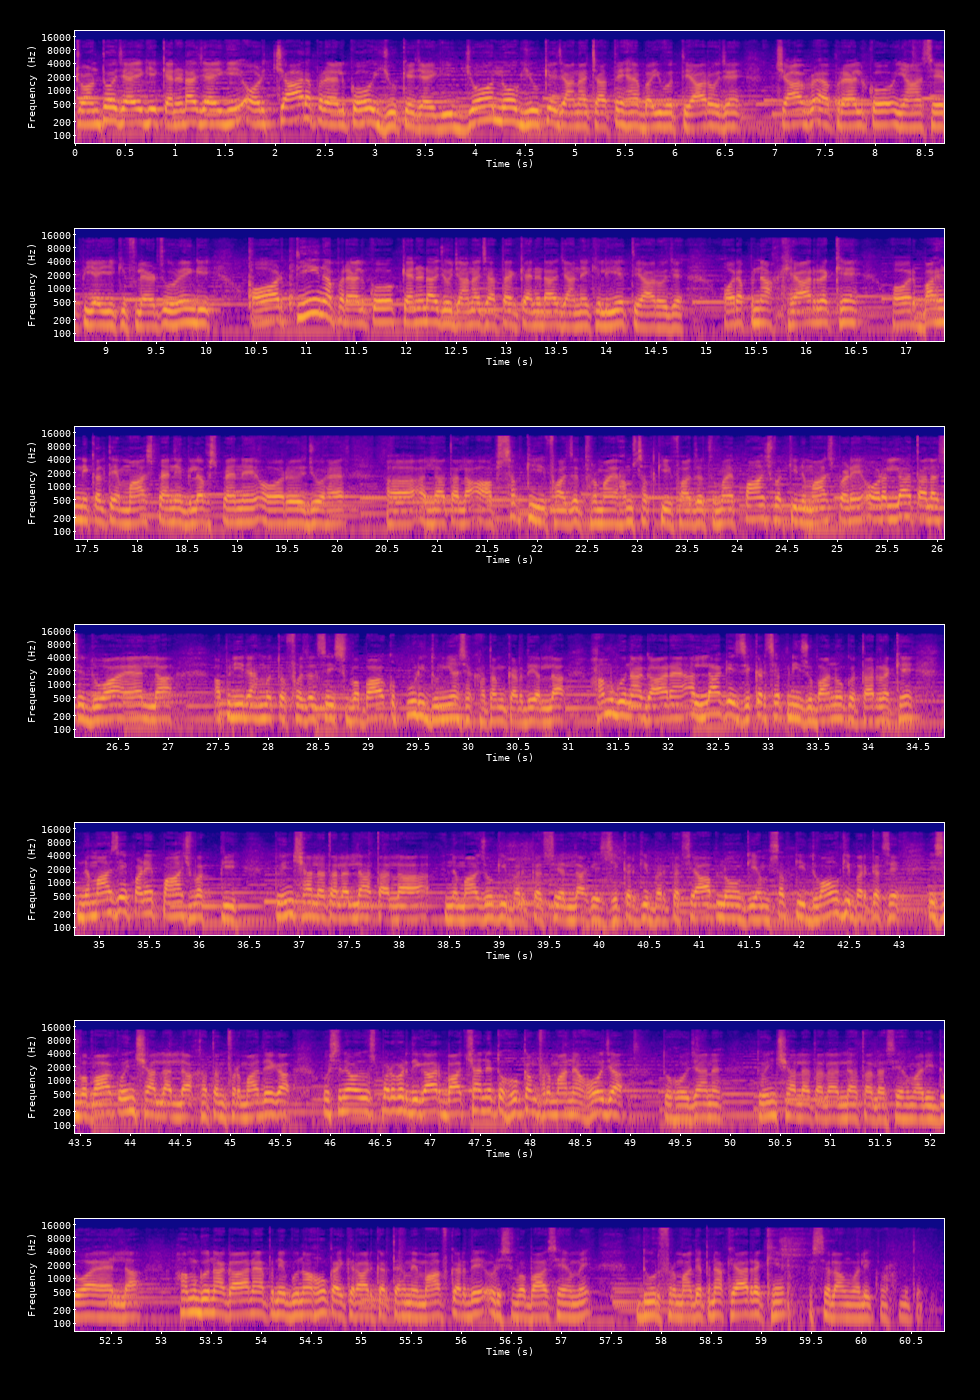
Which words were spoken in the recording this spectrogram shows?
ٹورنٹو جائے گی، کینیڈا جائے گی، اور چار اپریل کو یو کے جائے گی۔ جو لوگ یو کے جانا چاہتے ہیں بھائی وہ تیار ہو جائیں۔ چار اپریل کو یہاں سے پی آئی اے کی فلائٹس اڑیں گی۔ اور تین اپریل کو کینیڈا جو جانا چاہتا ہے، کینیڈا جانے کے لیے تیار ہو جائے اور اپنا خیال رکھیں اور باہر نکلتے ہیں، ماسک پہنیں، گلوز پہنیں اور جو ہے اللہ تعالیٰ آپ سب کی حفاظت فرمائے، ہم سب کی حفاظت فرمائے، پانچ وقت کی نماز پڑھیں اور اللہ تعالیٰ سے دعا ہے، اللہ اپنی رحمت و فضل سے اس وبا کو پوری دنیا سے ختم کر دے۔ اللہ ہم گناہ گار ہیں۔ اللہ کے ذکر سے اپنی زبانوں کو تر رکھیں۔ نمازیں پڑھیں پانچ وقت کی۔ تو ان شاء اللہ تعالیٰ اللہ تعالیٰ نمازوں کی برکت سے، اللہ کے ذکر کی برکت سے، آپ لوگوں کی، ہم سب کی دعاؤں کی برکت سے اس وبا کو ان شاء اللہ اللہ ختم فرما دے گا۔ اس نے اور اس پروردگار بادشاہ نے تو حکم فرمانا، ہو جا تو ہو جانا۔ تو ان شاء اللہ تعالیٰ اللہ تعالیٰ سے ہماری دعا ہے۔ اللہ ہم گناہ گار ہیں، اپنے گناہوں کا اقرار کرتے ہیں، ہمیں معاف کر دے اور اس وبا سے ہمیں دور فرما دے، اپنا خیال رکھیں۔ السلام علیکم و رحمۃ اللہ۔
